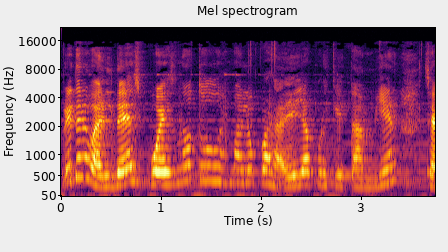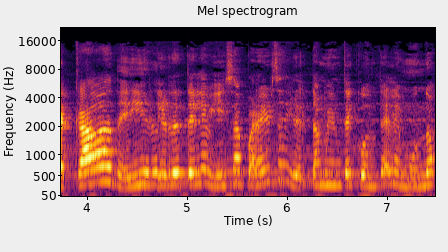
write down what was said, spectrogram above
Gretel Valdés pues no todo es malo para ella porque también se acaba de ir de Televisa para irse directamente con Telemundo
